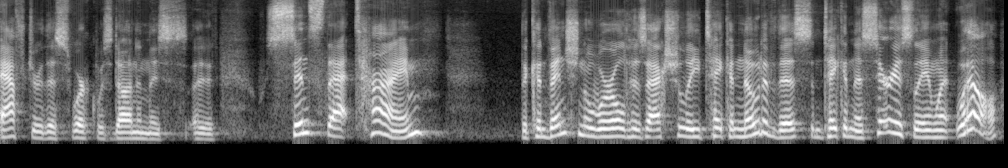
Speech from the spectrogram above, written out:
after this work was done and this uh, since that time the conventional world has actually taken note of this and taken this seriously and went well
